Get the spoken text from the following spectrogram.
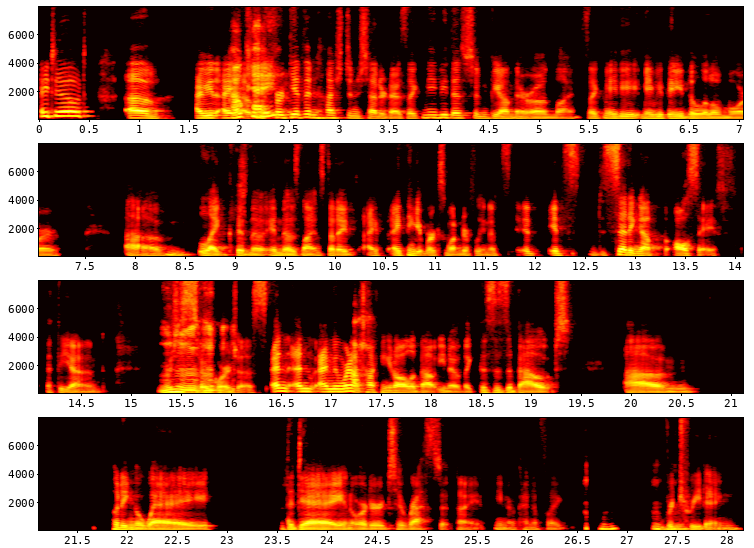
I don't. Um, I mean, I Okay. forgiven hushed and shuddered. I was like, maybe this shouldn't be on their own lines. Like maybe, maybe they need a little more um length in the in those lines. But I I, I think it works wonderfully, and it's it, it's setting up all safe at the end, which is Mhm, so mhm. gorgeous. And and I mean, we're not talking at all about you know like this is about um putting away the day in order to rest at night. You know, kind of like Mhm. retreating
